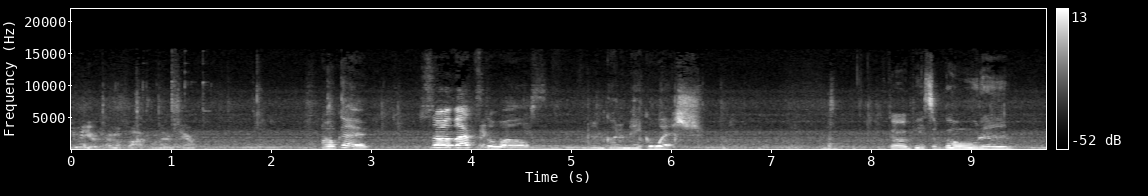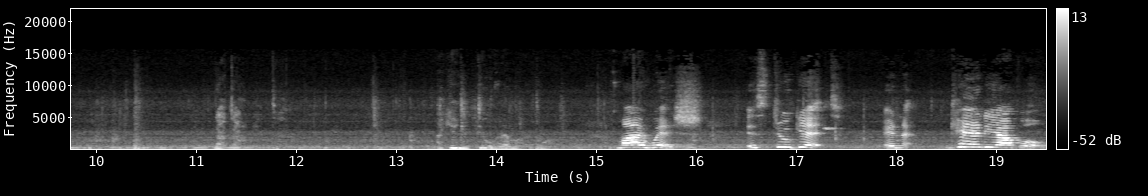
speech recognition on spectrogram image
Give me your camouflage one over there. Okay. So that's the wells. I'm gonna make a wish. Throw a piece of gold in. Not diamond. I can do whatever I want. My wish is to get an candy apple.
